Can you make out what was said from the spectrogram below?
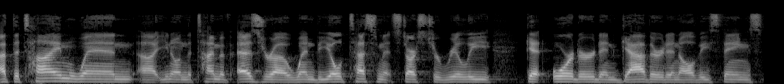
at the time when, uh, you know, in the time of Ezra, when the Old Testament starts to really get ordered and gathered and all these things,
